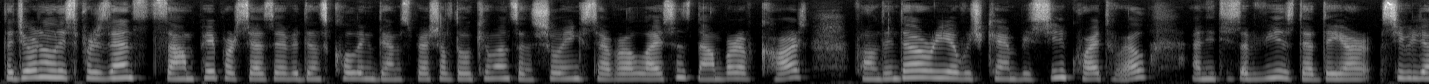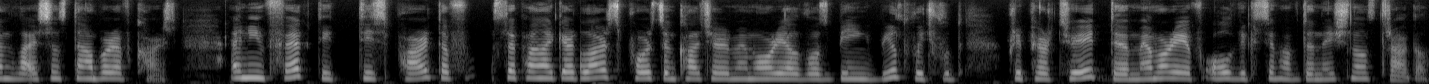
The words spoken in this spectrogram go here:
The journalist presents some papers as evidence, calling them special documents and showing several license number of cars found in the area, which can be seen quite well, and it is obvious that they are civilian license number of cars. And in fact, it is part of Stepanakert large sports and cultural memorial was being built, which would perpetuate the memory of all victims of the national struggle.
